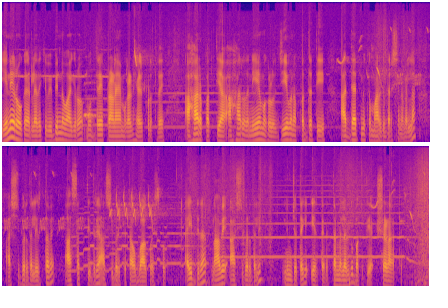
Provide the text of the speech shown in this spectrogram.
ಏನೇ ರೋಗ ಇರಲಿ, ಅದಕ್ಕೆ ವಿಭಿನ್ನವಾಗಿರೋ ಮುದ್ರೆ ಪ್ರಾಣಾಯಾಮಗಳನ್ನ ಹೇಳ್ಕೊಡ್ತದೆ. ಆಹಾರ ಪಥ್ಯ, ಆಹಾರದ ನಿಯಮಗಳು, ಜೀವನ ಪದ್ಧತಿ, ಆಧ್ಯಾತ್ಮಿಕ ಮಾರ್ಗದರ್ಶನವೆಲ್ಲ ಆ ಶಿಬಿರದಲ್ಲಿ ಇರ್ತವೆ. ಆಸಕ್ತಿ ಇದ್ದರೆ ಆ ಶಿಬಿರಕ್ಕೆ ತಾವು ಭಾಗವಹಿಸ್ಬೋದು. ಐದು ದಿನ ನಾವೇ ಆ ಶಿಬಿರದಲ್ಲಿ ನಿಮ್ಮ ಜೊತೆಗೆ ಇರ್ತೇವೆ. ತಮ್ಮೆಲ್ಲರಿಗೂ ಭಕ್ತಿಯ ಶರಣಾರ್ಥಿ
